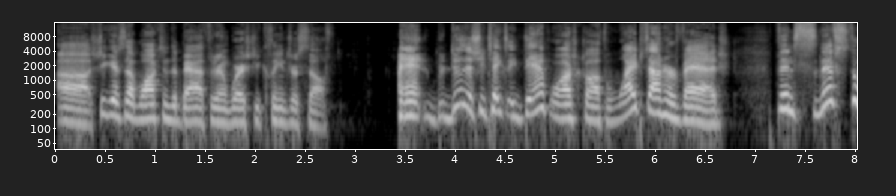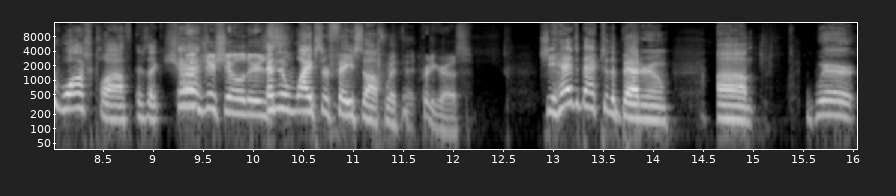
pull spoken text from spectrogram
Uh, she gets up, walks into the bathroom where she cleans herself. And to do this, she takes a damp washcloth, wipes down her vag, then sniffs the washcloth, and is like, shrugs "Eh," her shoulders. and then wipes her face off with it. pretty gross. She heads back to the bedroom, um, where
